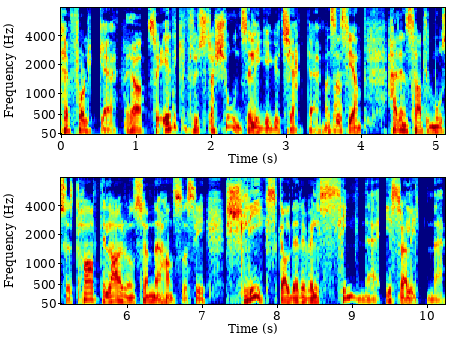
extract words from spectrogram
til folket, Ja. så er det ikke frustrasjon som ligger i Guds hjerte. Men så sier han, Herren sa til Moses, tal til Arons sønner hans, og si, slik skal dere velsigne israelittene.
